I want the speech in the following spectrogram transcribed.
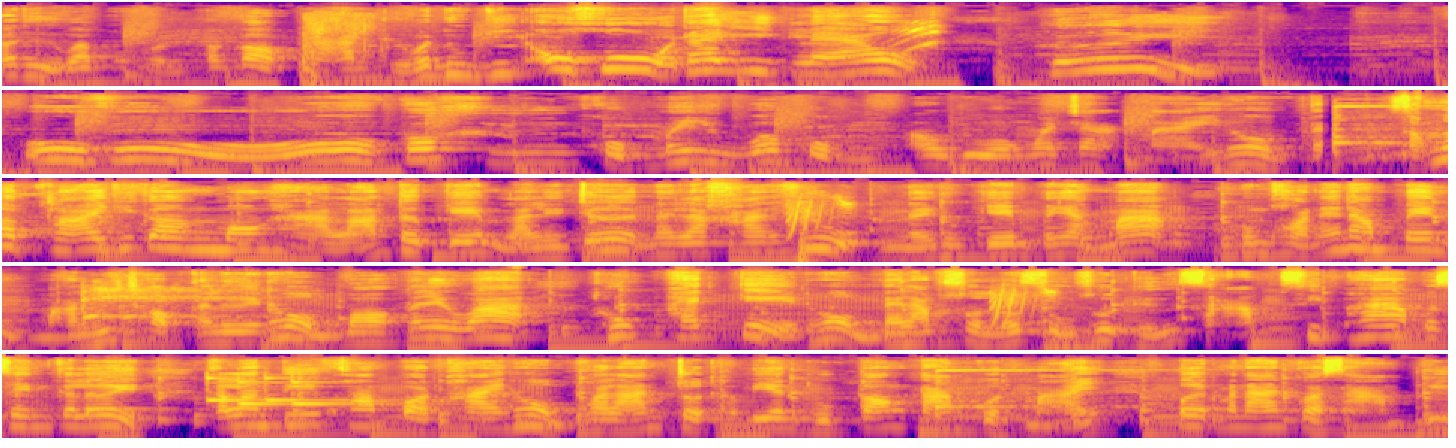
ก็ถือว่าผลประกอบการถือว่าดูดี โอ้โห ได้อีกแล้ว เฮ้ย โอ้โห ก็คือผมไม่รู้ว่าผมเอาดวงมาจากไหนนะผมแต่สำหรับใครที่กำลังมองหาร้านเติมเกมลาเลนเจอร์ในราคาที่ถูกในทุกเกมเป็นอย่างมาก ผมขอแนะนำเป็นมารุช็อปกันเลยนะผมบอกได้เลยว่าทุกแพ็กเกจผมได้รับส่วนลดสูงสุดถึง 35%กันเลย การันตีความปลอดภัยนะผมเพราะร้านจดทะเบียนถูกต้องตามกฎหมาย เปิดมานานกว่า 3 ปี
